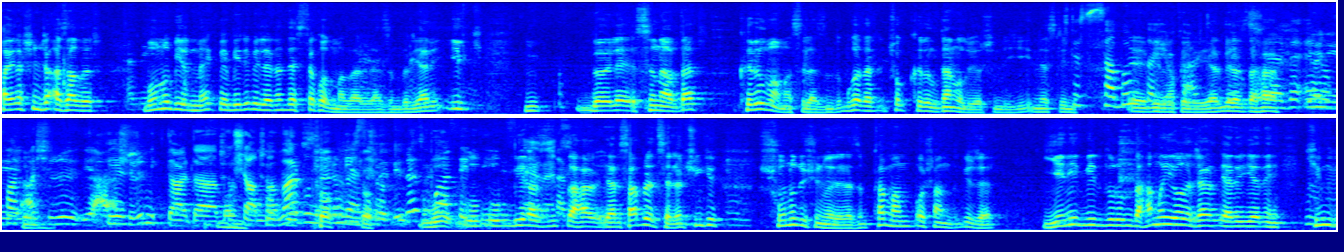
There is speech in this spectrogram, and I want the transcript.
paylaşınca azalır. Tabii. Bunu bilmek ve birbirlerine destek olmaları lazımdır. Yani ilk böyle sınavda kırılmaması lazımdır. Bu kadar çok kırılgan oluyor şimdiki neslin. İşte sabır e, da yok artık. Yani biraz daha- Yani ufak aşırı ya bir- aşırı miktarda boşanma çok var. Bunların Çok, bir çok. sebebi de bu, bu, bu birazcık Evet. daha yani sabretseler çünkü şunu düşünmeleri lazım. Tamam boşandı güzel. Yeni bir durum daha mı iyi olacak? Yani yani kim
